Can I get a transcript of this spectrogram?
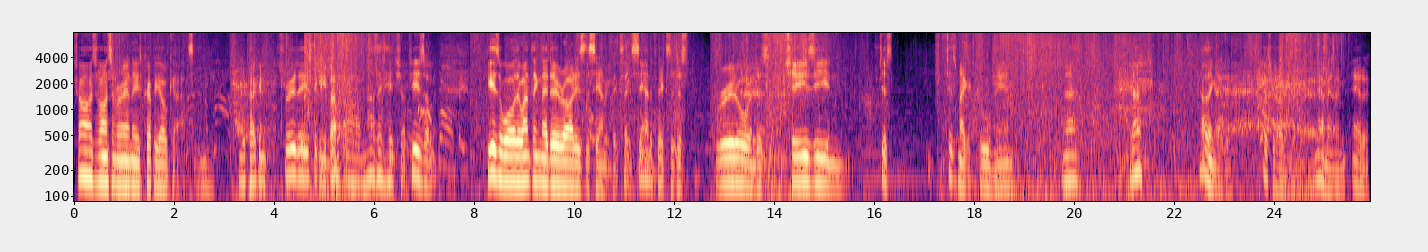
Try to find some around these crappy old cars. Mm. You're poking through these, sticking your bum. Oh, another headshot. Jeez, Gears of War, the one thing they do right is the sound effects. So sound effects are just brutal and just cheesy and just just make it cool, man. You know? I think I do. That's what I think. Now man, I'm out of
